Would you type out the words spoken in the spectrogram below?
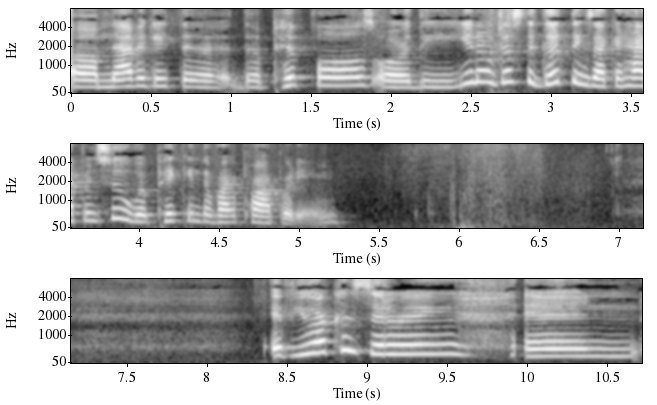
um, navigate the the pitfalls or the you know just the good things that can happen too with picking the right property. If you are considering an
